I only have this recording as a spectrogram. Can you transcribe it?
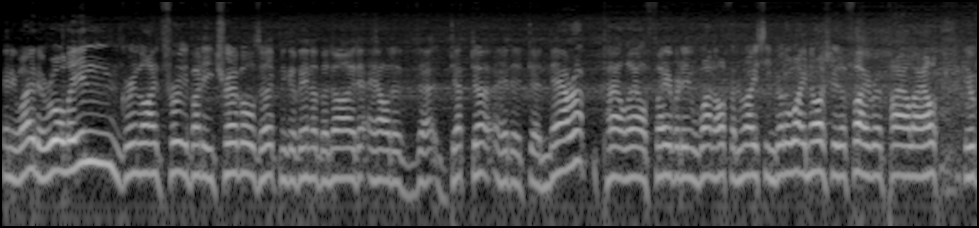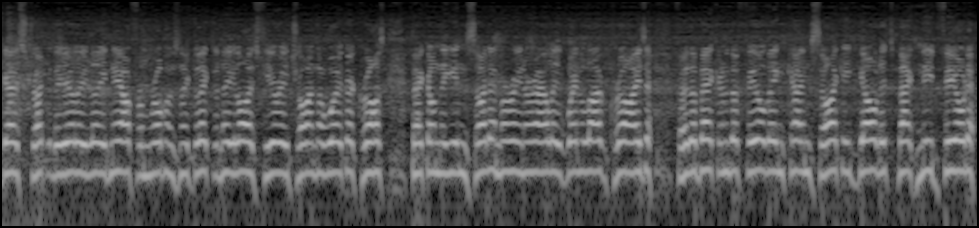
Anyway, they're all in. Green light through, Buddy Travels, opening event of the night out of uh, Depta at, at uh, Nowra. Pale Ale favourite in one off and racing. Got away nicely the favourite Pale Ale. He'll go straight to the early lead now from Robbins Neglect and Eli's Fury trying to work across. Back on the inside, and Marina Ali when love cries. Further back into the field, then came Psyche Gold. It's back midfield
